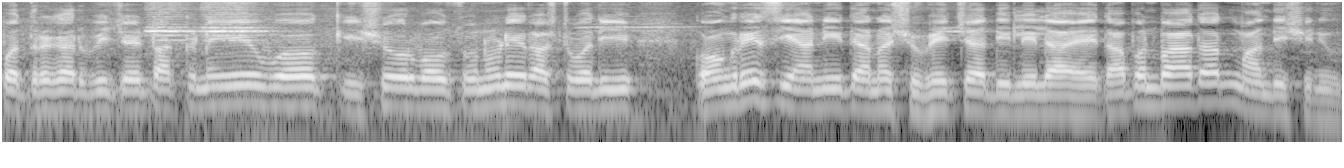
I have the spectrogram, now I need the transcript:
पत्रकार विजय टाकणे व किशोर भाऊ सोनवणे राष्ट्रवादी काँग्रेस यांनी त्यांना शुभेच्छा दिलेल्या आहेत. आपण पाहतात मानदेशी न्यूज.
